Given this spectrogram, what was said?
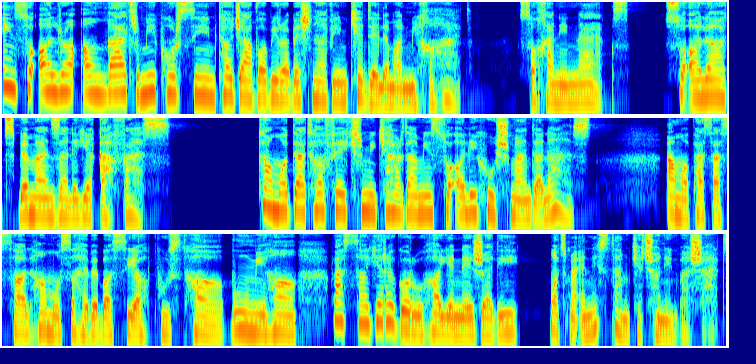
این سوال را آنقدر می‌پرسیم تا جوابی را بشنویم که دلمان می‌خواهد. سخنی نقص، سوالات به منزله قفس. تا مدتها فکر می کردم این سوالی هوشمندانه است. اما پس از سالها مصاحبه با سیاه پوست ها، بومی ها و سایر گروه های نژادی مطمئن نیستم که چنین باشد.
